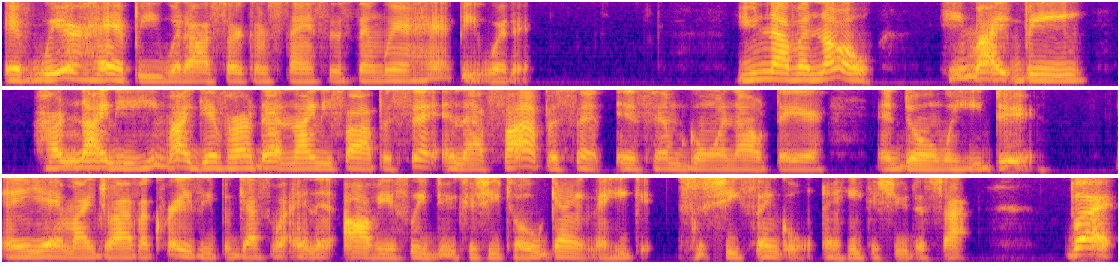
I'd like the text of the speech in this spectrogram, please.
If we're happy with our circumstances, then we're happy with it. You never know. He might be her 90, he might give her that 95%, and that 5% is him going out there and doing what he do. And yeah, it might drive her crazy, but guess what? And it obviously do because she told Gang that he could she's single and he could shoot a shot. But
